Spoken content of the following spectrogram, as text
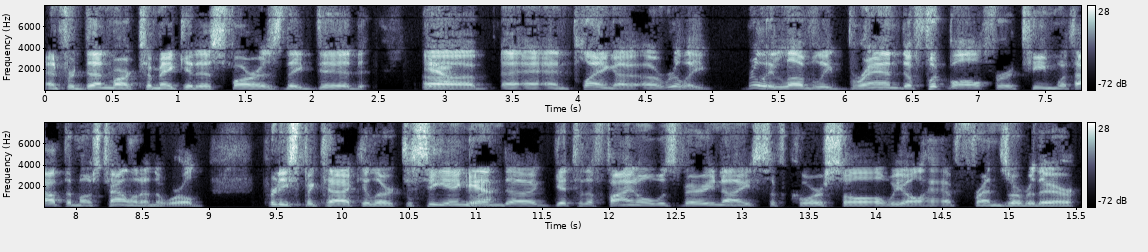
and for Denmark to make it as far as they did yeah. uh, and, and, playing a, a, really, really lovely brand of football for a team without the most talent in the world. Pretty spectacular to see England yeah. uh, get to the final was very nice. Of course, all we all have friends over there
